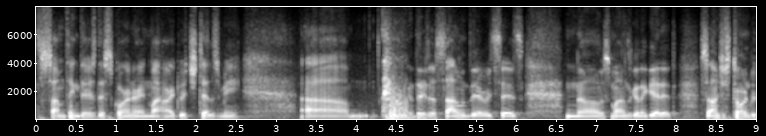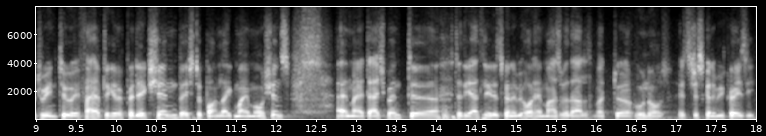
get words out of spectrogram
something there's this corner in my heart which tells me. Um, there's a sound there which says, "No, Usman's gonna get it." So I'm just torn between two. If I have to give a prediction based upon like my emotions and my attachment uh, to the athlete, it's gonna be Jorge Masvidal. But uh, who knows? It's just gonna be crazy.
